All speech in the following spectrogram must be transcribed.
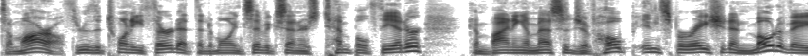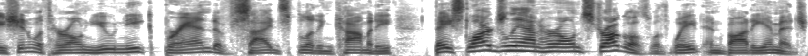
tomorrow through the 23rd at the Des Moines Civic Center's Temple Theater, combining a message of hope, inspiration, and motivation with her own unique brand of side splitting comedy based largely on her own struggles with weight and body image.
